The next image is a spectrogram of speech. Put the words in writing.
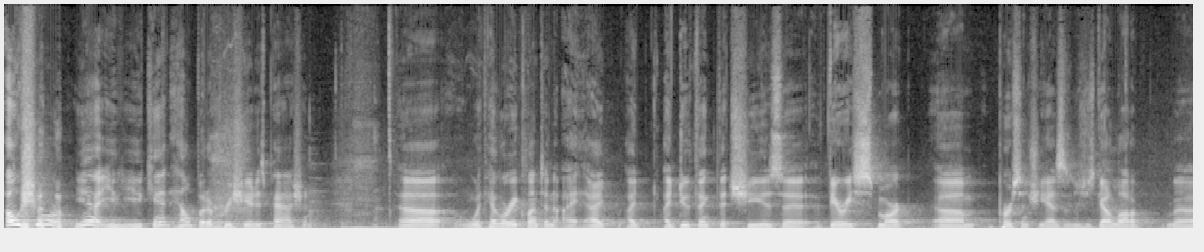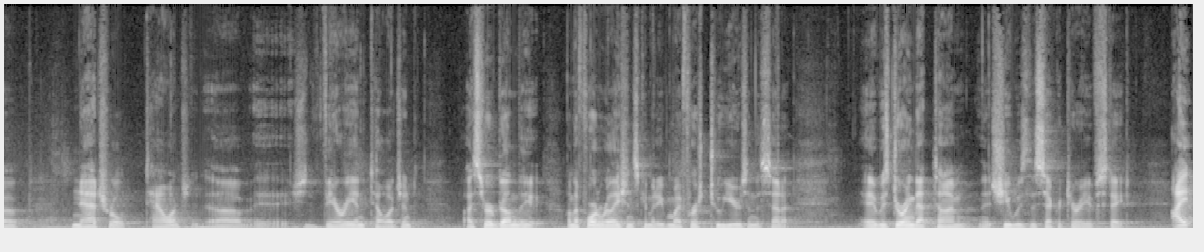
Oh, sure. yeah, you, you can't help but appreciate his passion. Uh, with Hillary Clinton, I, I, I, I, do think that she is a very smart um, person. She has she's got a lot of uh, natural talent. Uh, she's very intelligent. I served on the on the Foreign Relations Committee for my first two years in the Senate. It was during that time that she was the Secretary of State. I,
